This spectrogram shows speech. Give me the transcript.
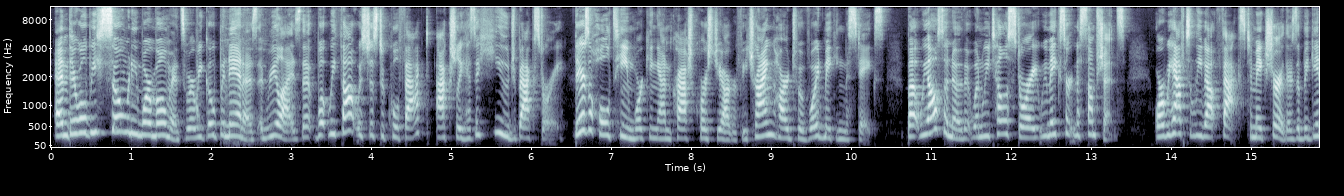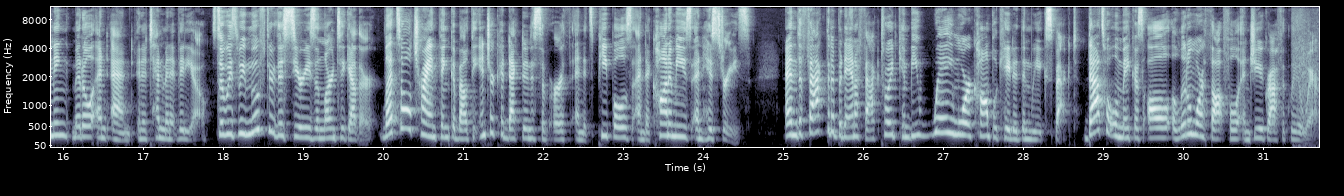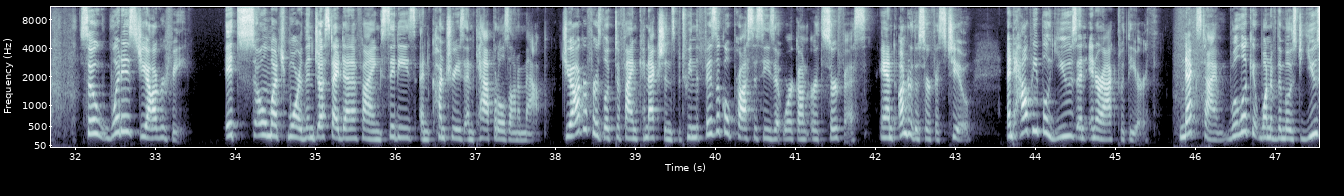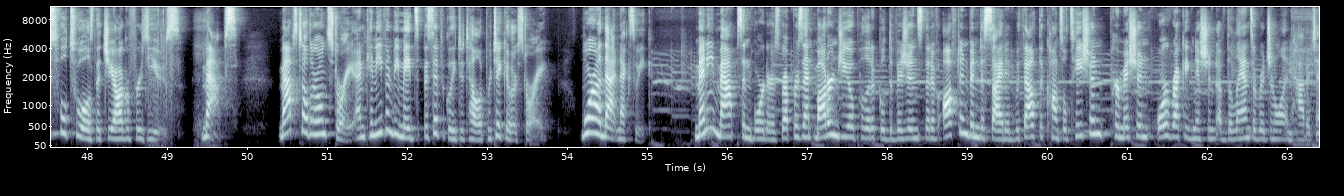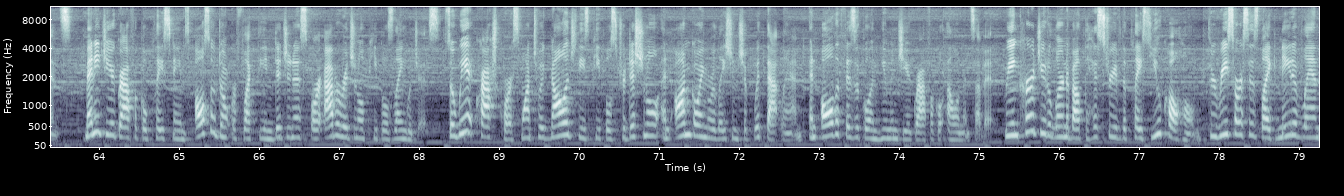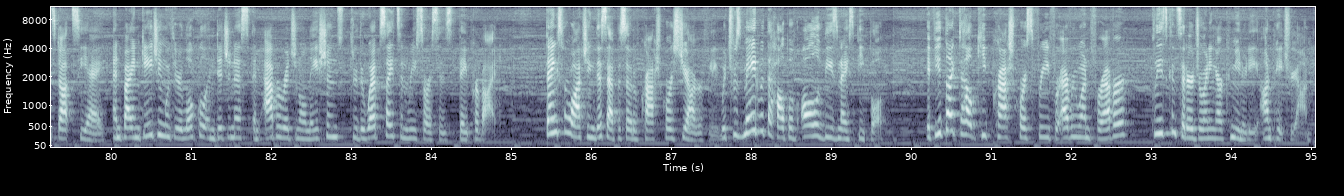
And there will be so many more moments where we go bananas and realize that what we thought was just a cool fact actually has a huge backstory. There's a whole team working on Crash Course Geography trying hard to avoid making mistakes. But we also know that when we tell a story, we make certain assumptions, or we have to leave out facts to make sure there's a beginning, middle, and end in a 10 minute video. So as we move through this series and learn together, let's all try and think about the interconnectedness of Earth and its peoples and economies and histories and the fact that a banana factoid can be way more complicated than we expect. That's what will make us all a little more thoughtful and geographically aware. So what is geography? It's so much more than just identifying cities and countries and capitals on a map. Geographers look to find connections between the physical processes at work on Earth's surface, and under the surface too, and how people use and interact with the Earth. Next time, we'll look at one of the most useful tools that geographers use, maps. Maps tell their own story and can even be made specifically to tell a particular story. More on that next week. Many maps and borders represent modern geopolitical divisions that have often been decided without the consultation, permission, or recognition of the land's original inhabitants. Many geographical place names also don't reflect the indigenous or aboriginal people's languages. So we at Crash Course want to acknowledge these people's traditional and ongoing relationship with that land and all the physical and human geographical elements of it. We encourage you to learn about the history of the place you call home through resources like nativelands.ca and by engaging with your local indigenous and aboriginal nations through the websites and resources they provide. Thanks for watching this episode of Crash Course Geography, which was made with the help of all of these nice people. If you'd like to help keep Crash Course free for everyone forever, please consider joining our community on Patreon.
